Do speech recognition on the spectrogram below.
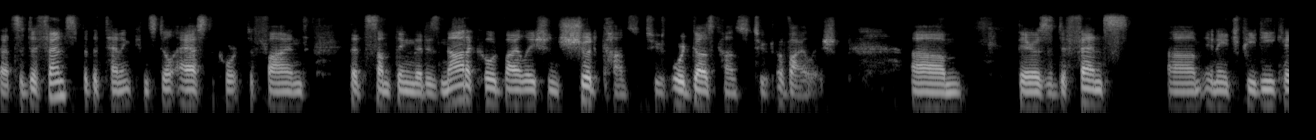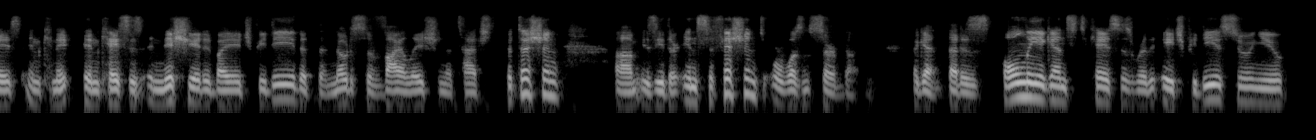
That's a defense, but the tenant can still ask the court to find that something that is not a code violation should constitute or does constitute a violation. Um, there's a defense um, in HPD case in, in cases initiated by HPD that the notice of violation attached to the petition um, is either insufficient or wasn't served on you. Again, that is only against cases where the HPD is suing you,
